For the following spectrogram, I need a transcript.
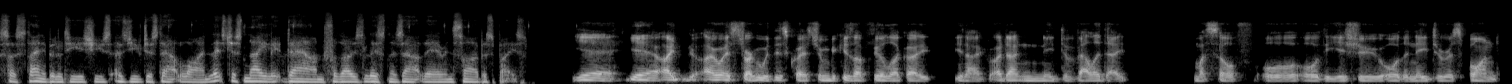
sustainability issues as you've just outlined? Let's just nail it down for those listeners out there in cyberspace yeah, yeah. I I always struggle with this question because I feel like I, you know, I don't need to validate myself or or the issue or the need to respond.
